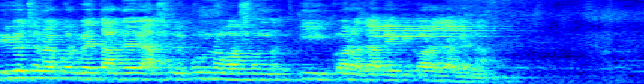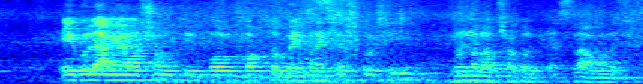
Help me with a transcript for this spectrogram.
বিবেচনা করবে তাদের আসলে পুনর্বাসন কি করা যাবে, কি করা যাবে না। এইগুলো আমি আমার সংক্ষিপ্ত বক্তব্য এখানে শেষ করছি। ধন্যবাদ সকলকে। আসসালামু আলাইকুম।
